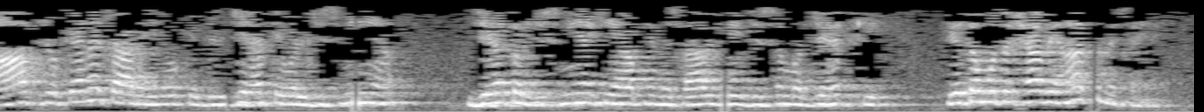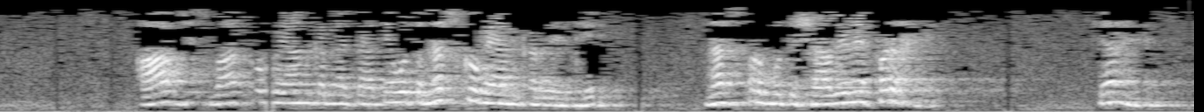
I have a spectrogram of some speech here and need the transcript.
آپ جو کہنا چاہ رہے ہو کہ بالجہت والجسمیہ، جہت اور جسمیہ کی آپ نے مثال کی، جسم اور جہت کی، یہ تو متشابہات میں سے ہیں۔ آپ جس بات کو بیان کرنا چاہتے ہیں، وہ تو نس کو بیان کر رہے تھے۔ نس اور متشابہ میں فرق ہے۔ کیا ہے؟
